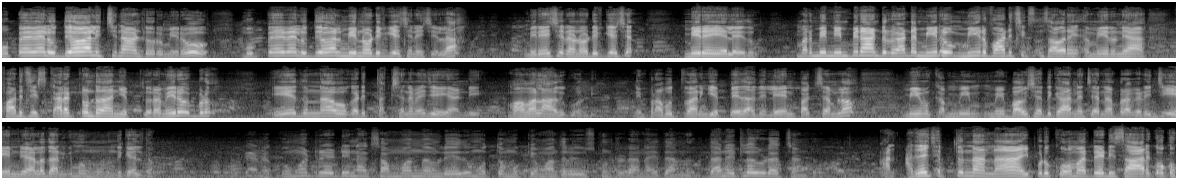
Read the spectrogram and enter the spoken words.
ముప్పై వేలు ఉద్యోగాలు ఇచ్చిన అంటారు మీరు. ముప్పై వేలు ఉద్యోగాలు మీరు నోటిఫికేషన్ ఇచ్చిలా మీరు వేసిరా నోటిఫికేషన్? మీరు వేయలేదు. మరి మీరు నింపిన అంటారు అంటే మీరు మీరు ఫార్టీ సిక్స్ సవరి మీరు ఫార్టీ సిక్స్ కరెక్ట్ ఉంటుందని చెప్తారా మీరు? ఇప్పుడు ఏదున్నా ఒకటి తక్షణమే చేయండి. మమ్మల్ని ఆదుకోండి. నేను ప్రభుత్వానికి చెప్పేది అది. లేని పక్షంలో మేము మీ భవిష్యత్ భవిష్యత్తు కార్యాచరణ ప్రకటించి ఏం చేయాలో దానికి మేము ముందుకెళ్తాం. కోమటిరెడ్డి నాకు సంబంధం లేదు మొత్తం ముఖ్యమంత్రి చూసుకుంటాడు అని అయితే అన్నారు. దాన్ని ఎట్లా చూడొచ్చు అంటారు? అదే చెప్తున్నా ఇప్పుడు కోమటిరెడ్డి సార్కి ఒక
